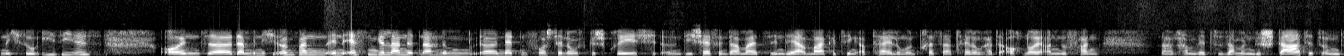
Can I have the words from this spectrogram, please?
nicht so easy ist. Und äh, dann bin ich irgendwann in Essen gelandet nach einem äh, netten Vorstellungsgespräch. Äh, die Chefin damals in der Marketingabteilung und Presseabteilung hatte auch neu angefangen. Dann haben wir zusammen gestartet und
